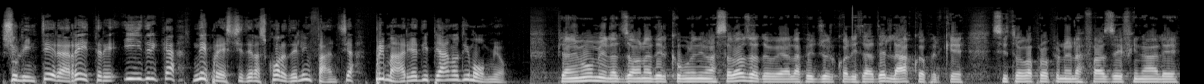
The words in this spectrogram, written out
sull'intera rete idrica nei pressi della scuola dell'infanzia primaria di Piano di Mommio. Piano Mummi è la zona del comune di Massarosa dove ha la peggior qualità dell'acqua perché si trova proprio nella fase finale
